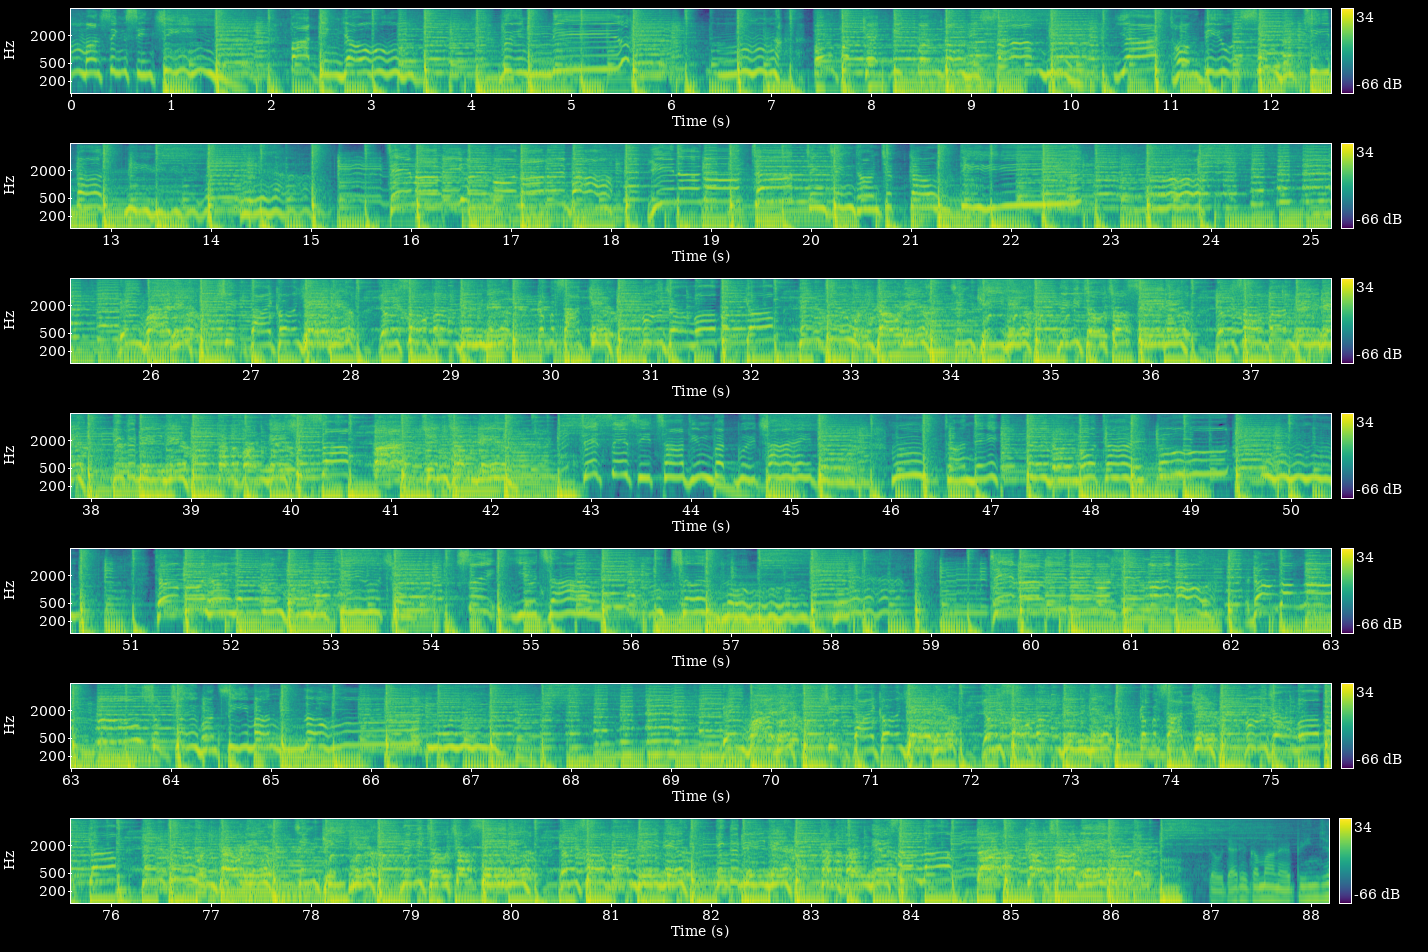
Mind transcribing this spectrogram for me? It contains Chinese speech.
今晚星闪闪发型撒娇，背着我不敢轻佻换旧了，正奇了，你做错事了，让你秀发乱了，应对乱了，太过分了，出三百转唱了，这些事差点不会猜到，嗯，但你对待我太 你壞了，說大概夜了，讓你秀髮亂了，急急撒嬌，背着我不敢輕佻換舊了，正結了，你做錯事了，讓你秀髮亂了，應對亂了，太過分了，心諗都講錯了。到底你今晚你去邊啫？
